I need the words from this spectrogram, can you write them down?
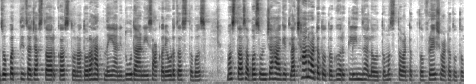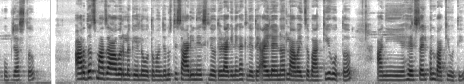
जो पत्तीचा जास्त अर्क असतो ना तो राहत नाही आणि दूध आणि साखर एवढंच असतं बस. मस्त असा बसून चहा घेतला. छान वाटत होतं. घर क्लीन झालं होतं. मस्त वाटत होतं. फ्रेश वाटत होतं खूप जास्त. अर्धच माझं आवरलं गेलं होतं. म्हणजे नुसती साडी नेसले होते दागिने घातले होते आयलायनर लावायचं बाकी होतं आणि हेअरस्टाईल पण बाकी होती.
